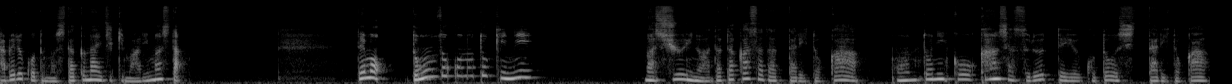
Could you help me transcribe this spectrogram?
食べることもしたくない時期もありました。でもどん底の時に、まあ、周囲の温かさだったりとか本当にこう感謝するっていうことを知ったりとか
